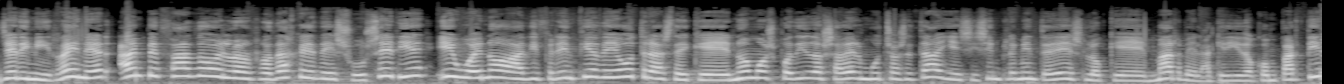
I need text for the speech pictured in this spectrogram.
Jeremy Renner, ha empezado el rodaje de su serie y bueno, a diferencia de otras de que no hemos podido saber muchos detalles y simplemente es lo que Marvel ha querido compartir,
